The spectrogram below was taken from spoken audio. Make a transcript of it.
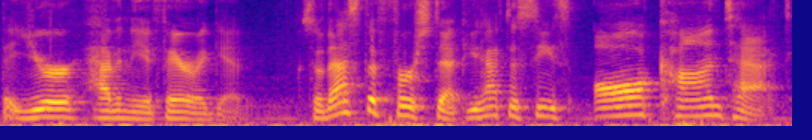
that you're having the affair again. So that's the first step. You have to cease all contact.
